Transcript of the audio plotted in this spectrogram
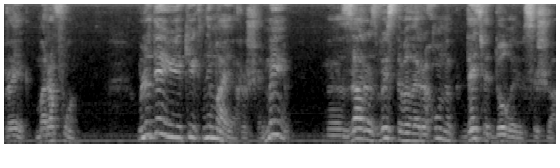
проєкт Марафон. У людей, у яких немає грошей. Ми е, зараз виставили рахунок 10 доларів США.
